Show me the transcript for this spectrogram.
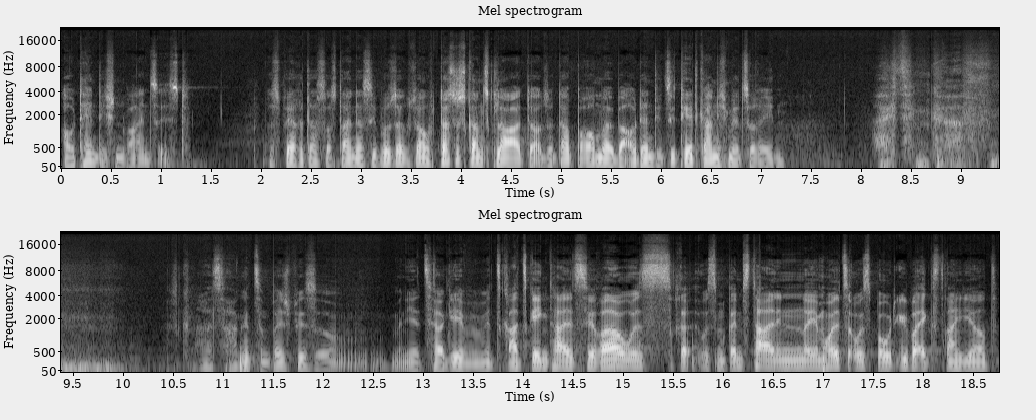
authentischen Weins ist. Was wäre das aus deiner Sicht? Das ist ganz klar. Also da brauchen wir über Authentizität gar nicht mehr zu reden. Ich denke, was kann man da sagen? Zum Beispiel so, wenn ich jetzt hergehe, jetzt gerade das Gegenteil, Syrah aus, aus dem Remstal in neuem Holz ausbaut, überextrahiert,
